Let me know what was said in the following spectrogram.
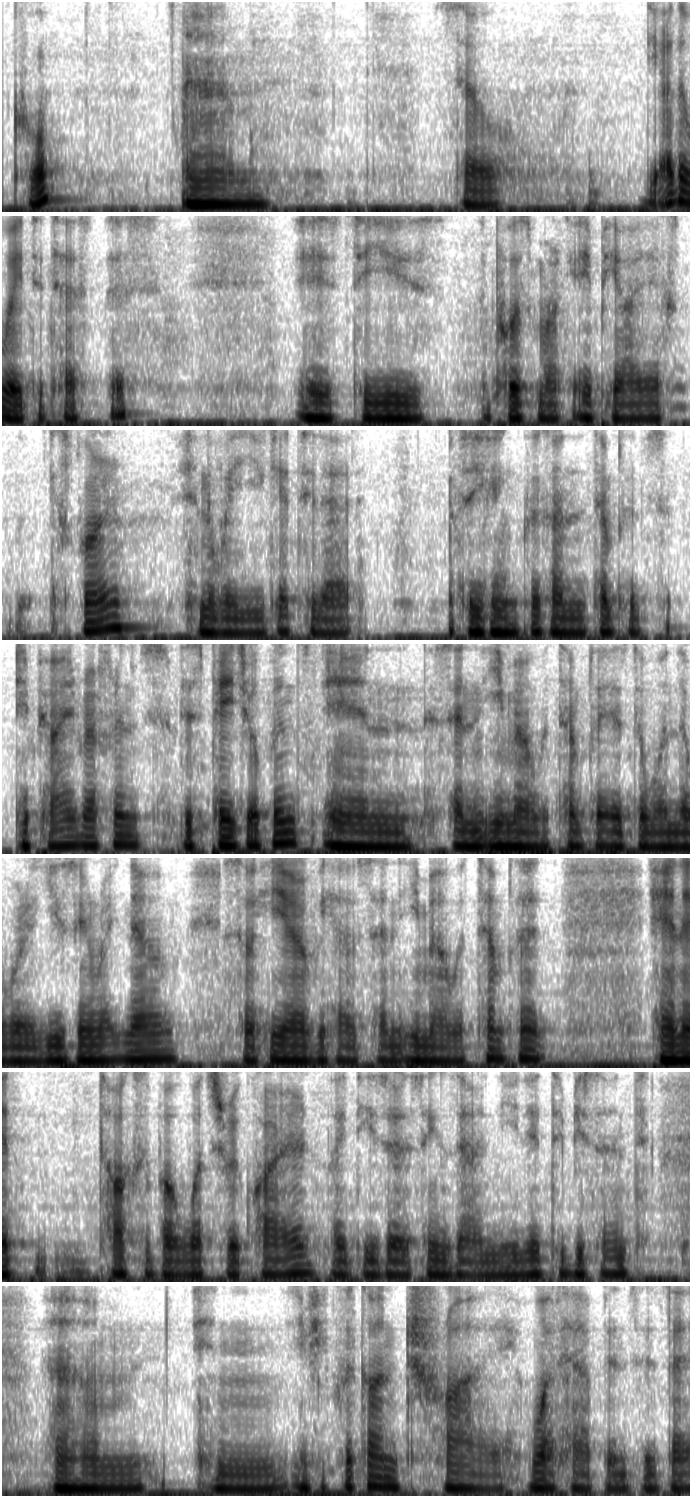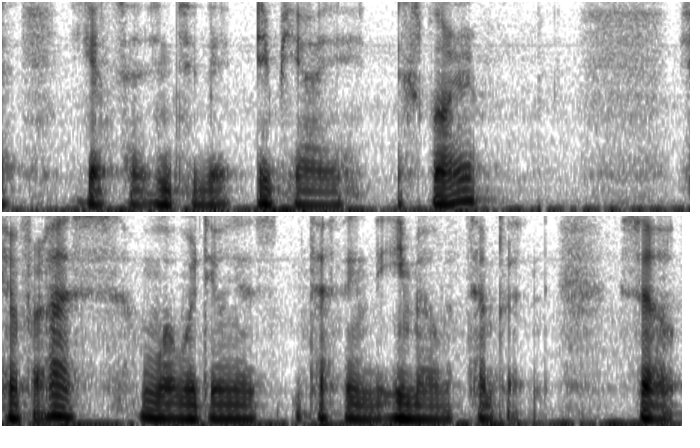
Cool. Um, so the other way to test this is to use the Postmark API Explorer and the way you get to that so you can click on templates API reference. This page opens and send an email with template is the one that we're using right now. So here we have send email with template and it talks about what's required. Like these are the things that are needed to be sent. Um, and if you click on try, what happens is that you get sent into the API Explorer. And for us, what we're doing is testing the email with template. So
